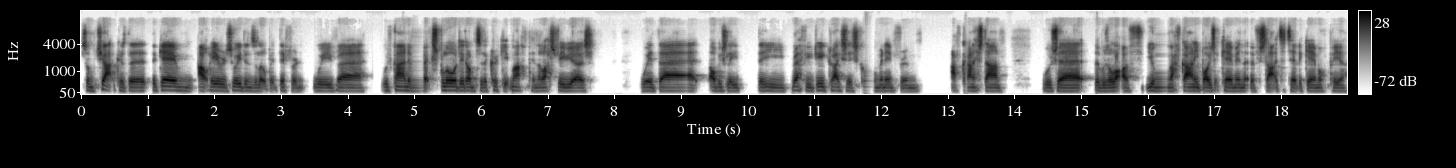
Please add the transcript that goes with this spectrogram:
some chat because the the game out here in Sweden's a little bit different. We've uh, we've kind of exploded onto the cricket map in the last few years with uh, obviously the refugee crisis coming in from Afghanistan was uh, there was a lot of young Afghani boys that came in that have started to take the game up here.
